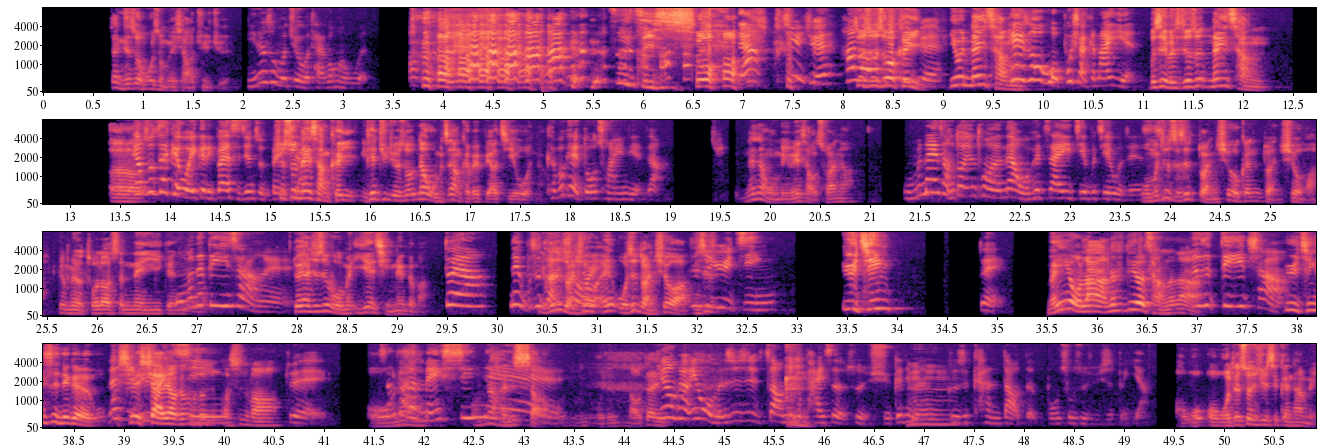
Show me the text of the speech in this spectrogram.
但你那时候为什么没想要拒绝？你那时候有没有觉得我台风很稳？自己说。等下拒绝，就是说可以，因为那一场可以说我不想跟他演。不是不是，就是那一场，呃，要说再给我一个礼拜的时间准备。就是那一场可以，你可以拒绝说，那我们这场可不可以不要接吻呢？可不可以多穿一点这样？那场我们也没少穿啊。我们那一场都已经脱成那样，我会在意接不接吻这件事。我们就只是短袖跟短袖啊，又没有脱到剩内衣跟。我们的第一场哎。对啊，就是我们一夜情那个嘛。对啊。那个不是短袖，哎，我是短袖啊。那是浴巾，浴巾，对，没有啦，那是第二场了啦。那是第一场，浴巾是那个，那是下药跟哦，是吗？对，真的很没心，那很少。我的脑袋，听众朋友，因为我们就是照那个 拍摄的顺序，跟你们就是看到的播出顺序是不一样。我我我的顺序是跟他们。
